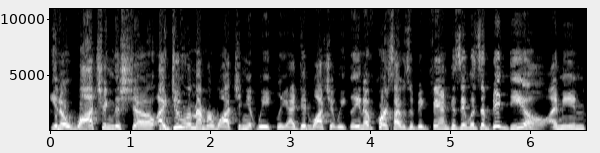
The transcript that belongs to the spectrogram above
you know watching the show. I do remember watching it weekly. I did watch it weekly, and of course I was a big fan because it was a big deal. I mean,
